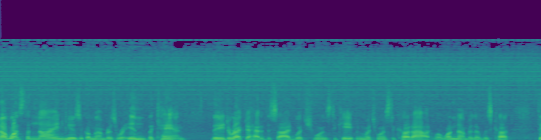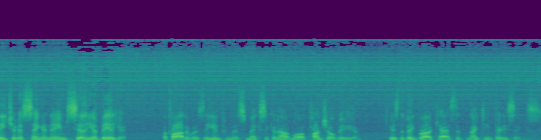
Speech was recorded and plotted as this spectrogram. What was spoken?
Now, once the nine musical numbers were in the can, the director had to decide which ones to keep and which ones to cut out. Well, one number that was cut featured a singer named Celia Villa. Her father was the infamous Mexican outlaw Pancho Villa. Here's the big broadcast of 1936.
